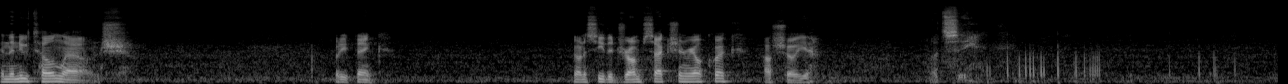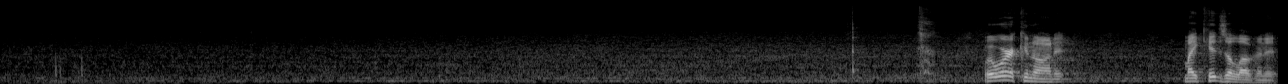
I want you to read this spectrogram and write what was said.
in the new Tone Lounge. What do you think? You want to see the drum section real quick? I'll show you. Let's see. We're working on it. My kids are loving it.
